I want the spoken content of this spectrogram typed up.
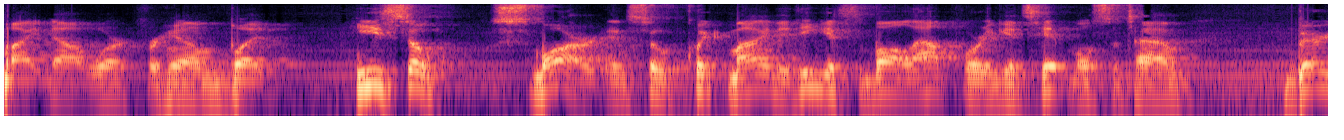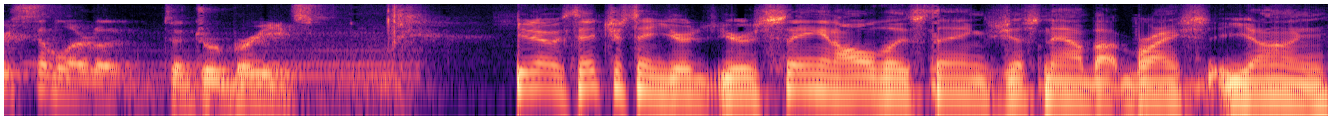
might not work for him. But he's so smart and so quick minded, he gets the ball out before he gets hit most of the time. Very similar to, to Drew Brees. You know, it's interesting. You're you're saying all those things just now about Bryce Young,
